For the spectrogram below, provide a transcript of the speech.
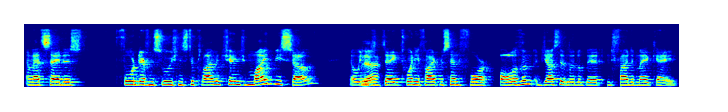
And let's say there's four different solutions to climate change. Might be so that we need to take 25% for all of them, adjust it a little bit, and try to make a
